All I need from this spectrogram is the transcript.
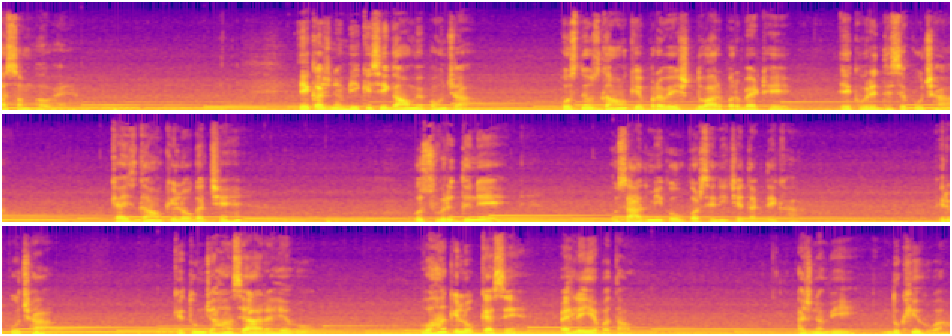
असंभव है। एक अजनबी किसी गाँव में पहुँचा। उसने उस गाँव के प्रवेश द्वार पर बैठे एक वृद्ध से पूछा, क्या इस गाँव के लोग अच्छे हैं? उस वृद्ध ने उस आदमी को ऊपर से नीचे तक देखा। फिर पूछा कि तुम जहाँ से आ रहे हो, वहाँ के लोग कैसे हैं? पहले ये बताओ। अजनबी दुखी हुआ।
